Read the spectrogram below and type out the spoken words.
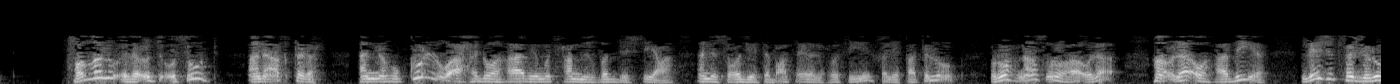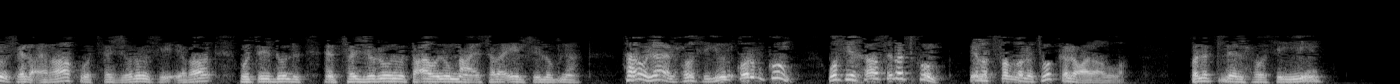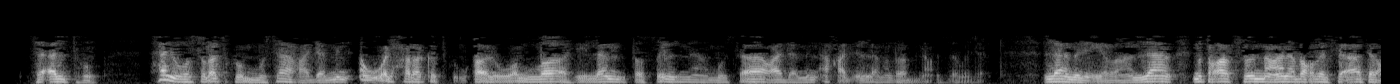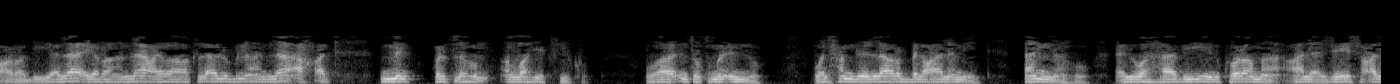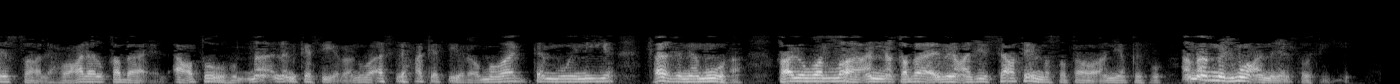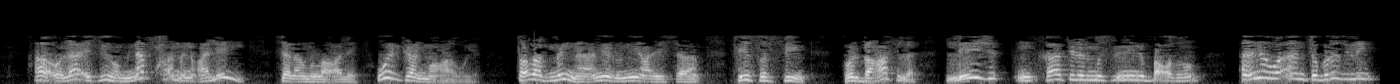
تفضلوا إذا أنت أسود أنا أقترح أنه كل واحد وهابي متحمس ضد الشيعة أن السعودية تبعث إلى الحوثيين خلي يقاتلهم روح ناصروا هؤلاء. هؤلاء وهابية. ليش تفجرون في العراق وتفجرون في إيران وتريدون تفجرون وتعاونون مع إسرائيل في لبنان؟ هؤلاء الحوثيون قربكم وفي خاصرتكم. يلا تفضلوا توكلوا على الله. قلت للحوثيين سألتهم هل وصلتكم مساعدة من أول حركتكم؟ قالوا والله لم تصلنا مساعدة من أحد إلا من ربنا عز وجل. لا من إيران لا متعاطفون معنا بعض الفئات العربية لا إيران لا عراق لا لبنان لا أحد من قلت لهم الله يكفيكم وأنتم اطمئنوا والحمد لله رب العالمين أنه الوهابيين كرماء على جيش علي الصالح وعلى القبائل أعطوهم مالا كثيرا وأسلحة كثيرة ومواد تموينية فاغنموها. قالوا والله أن قبائل بن عزيز ساعتين ما استطاعوا أن يقفوا أمام مجموعة من الحوثيين. هؤلاء فيهم نفحة من علي سلام الله عليه. وين كان معاوية؟ طلب منا أمير المؤمنين عليه السلام في صفين قل بعث له. ليش نقاتل المسلمين ببعضهم؟ أنا وأنت ابرز لي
